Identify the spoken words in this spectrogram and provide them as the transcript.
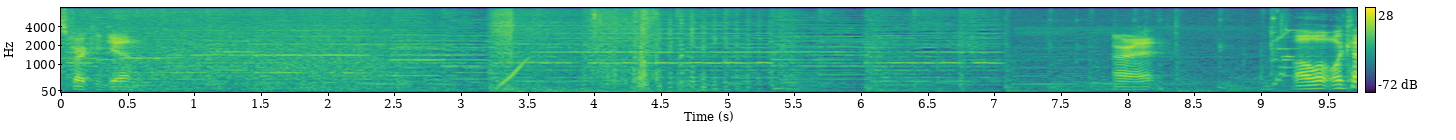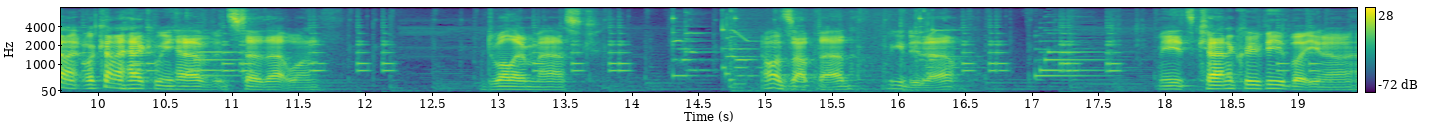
struck again. Alright. Well, what, what kind of what kind of hack can we have instead of that one? Dweller mask. That one's not bad. We can do that. I mean, it's kind of creepy, but you know.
